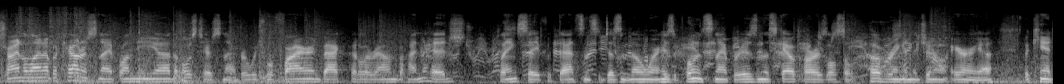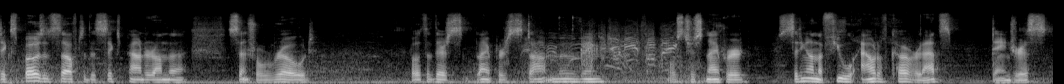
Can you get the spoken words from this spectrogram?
trying to line up a counter snipe on the uh, the Ostheer sniper, which will fire and backpedal around behind the hedge, playing safe with that since he doesn't know where his opponent's sniper is, and the scout car is also hovering in the general area, but can't expose itself to the six pounder on the central road. Both of their snipers stop moving. Ostheer sniper sitting on the fuel out of cover. That's dangerous.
